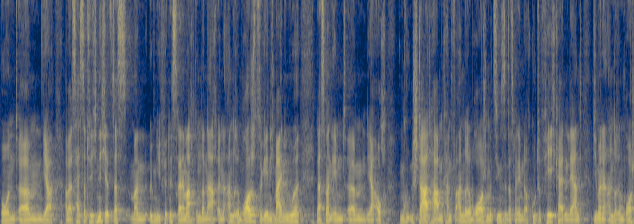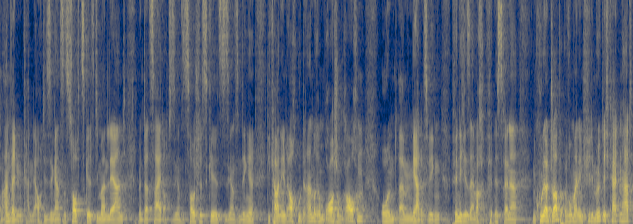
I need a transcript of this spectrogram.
Und ähm, ja, aber das heißt natürlich nicht jetzt, dass man irgendwie Fitnesstrainer macht, um danach in eine andere Branche zu gehen. Ich meine nur, dass man eben ähm, ja auch einen guten Start haben kann für andere Branchen, beziehungsweise dass man eben auch gute Fähigkeiten lernt, die man in anderen Branchen anwenden kann. Ja, auch diese ganzen Soft Skills, die man lernt mit der Zeit, auch diese ganzen Social Skills, diese ganzen Dinge, die kann man eben auch gut in anderen Branchen brauchen. Und ähm, ja, deswegen finde ich es einfach Fitnesstrainer ein cooler Job, wo man eben viele Möglichkeiten hat,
